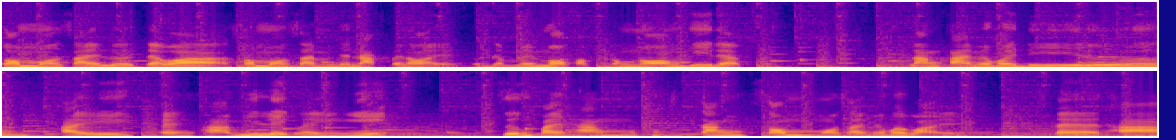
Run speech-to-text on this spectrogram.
ซ่อมมอไซค์เลย แต่ว่าซ่อมมอไซค์มันจะหนักไปหน่อย มันจะไม่เหมาะกับน้องๆที่แบบร่างกายไม่ค่อยดีหรือใครแขนขามีเหล็กอะไรอย่างนี้ ซึ่งไปทางตั้งซ่อมมอไซค์ไม่ค่อยไหว แต่ทาง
